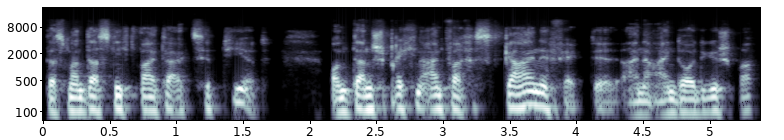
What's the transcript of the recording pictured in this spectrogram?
dass man das nicht weiter akzeptiert. Und dann sprechen einfach Skaleneffekte, eine eindeutige Sprache.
